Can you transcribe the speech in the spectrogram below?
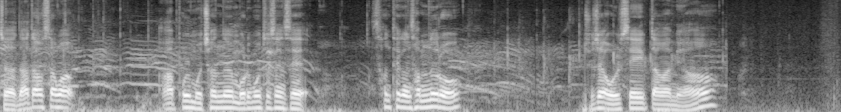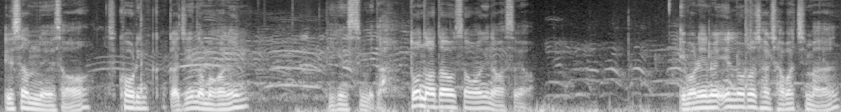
자 나다우 상황 아볼 못 찾는 모리모토 센세 선택은 3루로 주자 올세입 당하며 1, 3루에서 스코어링까지 넘어가는 비긴스입니다. 또 나다우 상황이 나왔어요. 이번에는 1루로 잘 잡았지만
